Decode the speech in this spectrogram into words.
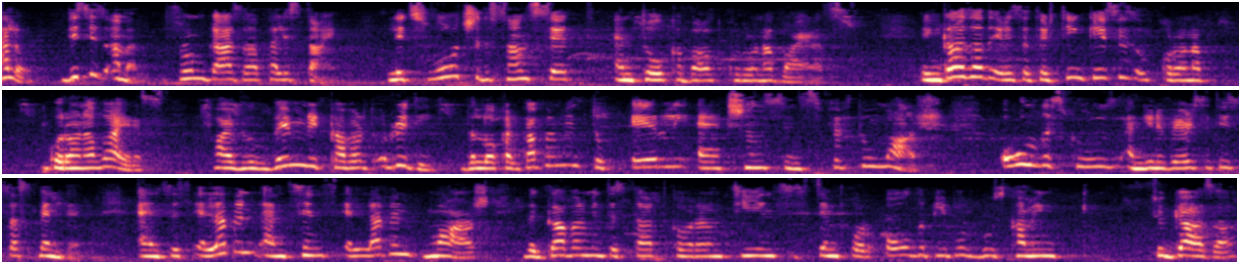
Hello, this is Amal from Gaza, Palestine. Let's watch the sunset and talk about coronavirus. In Gaza, there is 13 cases of corona, coronavirus. Five of them recovered already. The local government took early action since 5th of March. All the schools and universities suspended. And since 11 and since 11th March, the government started quarantine system for all the people who's coming to Gaza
